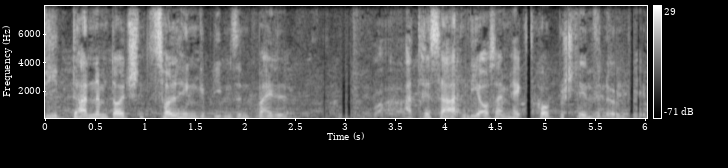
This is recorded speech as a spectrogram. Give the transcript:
die dann im deutschen Zoll hängen geblieben sind, weil Adressaten, die aus einem Hexcode bestehen, sind irgendwie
